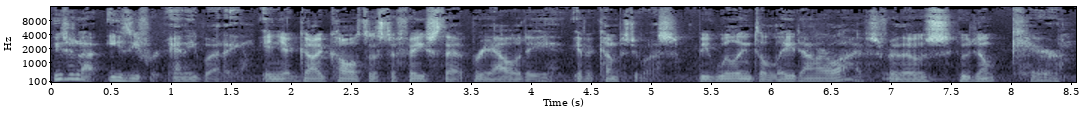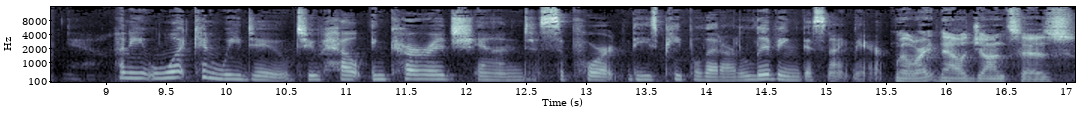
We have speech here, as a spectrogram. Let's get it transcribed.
These are not easy for anybody, and yet God calls us to face that reality if it comes to us. Be willing to lay down our lives for those who don't care. Honey, what can we do to help encourage and support these people that are living this nightmare? Well, right now, John says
